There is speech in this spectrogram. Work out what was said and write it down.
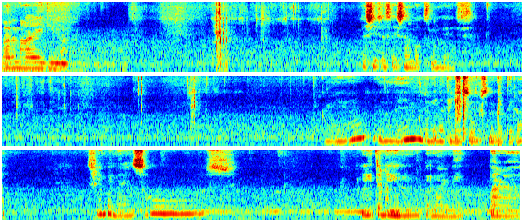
Para naka-ready na. Kasi sa isang box lang guys. Ayan. And then, lagyan natin yung sauce na natira. Siyempre, meron sauce. Ganito lang yung pag-marinate para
